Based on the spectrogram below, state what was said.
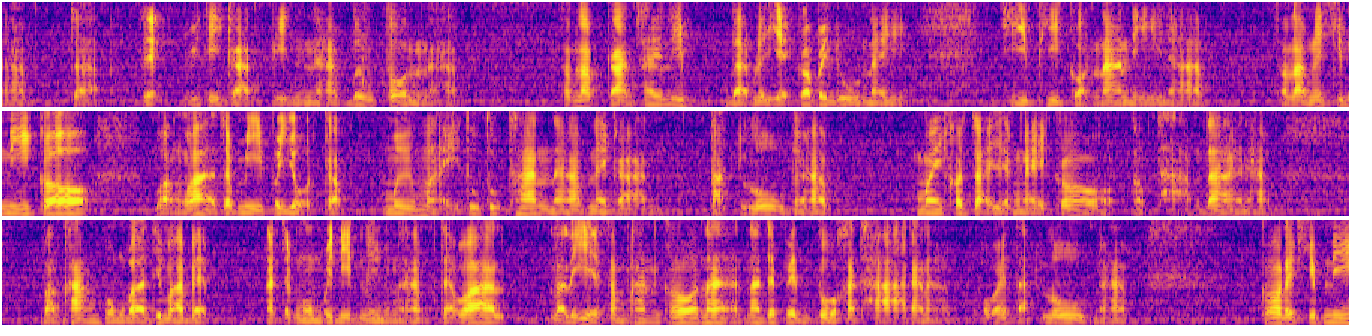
นะครับจะเสร็จวิธีการพิมพ์นะครับ เบื้องต้นนะครับ สำหรับการใช้ลิฟต์แบบละเอียดก็ไปดูใน EP ก่อนหน้านี้นะครับสำหรับในคลิปนี้ก็หวังว่าจะมีประโยชน์กับมือใหม่ทุกๆทท่านนะครับ ในการตัดรูปนะครับ ไม่เข้าใจยังไงก็สอบถามได้นะครับ บางครั้งผมก็อธิบายแบบอาจจะงงไปนิดนึงนะครับ แต่ว่ารายละเอียดสำคัญก็น่าน่าจะเป็นตัวคาถานะครับ เอาไว้ตัดรูปนะครับ ก็ในคลิปนี้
